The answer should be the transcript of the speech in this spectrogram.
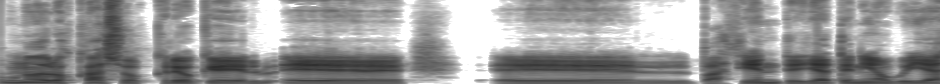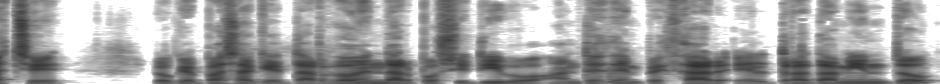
uno de los casos, creo que el, eh, el paciente ya tenía VIH, lo que pasa que tardó en dar positivo antes de empezar el tratamiento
